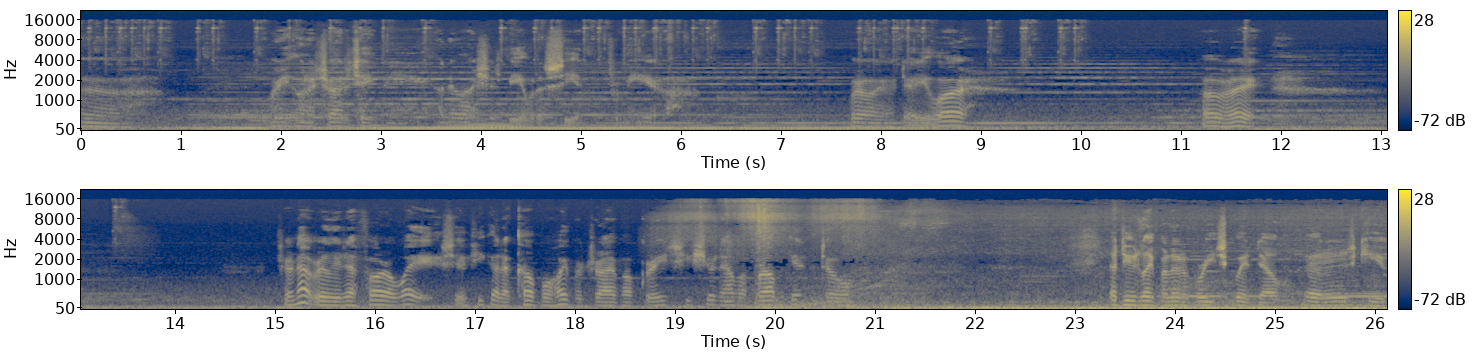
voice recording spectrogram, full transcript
Uh, where are you going to try to take me? I know I should be able to see it from here. Where are you? There you are. Alright. So not really that far away. So if you got a couple hyperdrive upgrades, you shouldn't have a problem getting to them. I do like my little green squid though. That is cute.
